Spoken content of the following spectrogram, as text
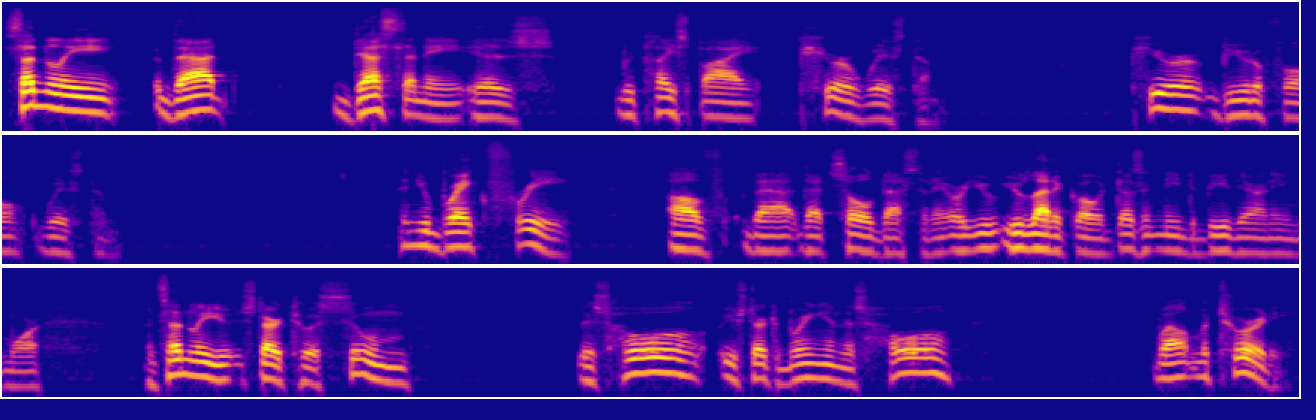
Suddenly, that destiny is replaced by pure wisdom pure, beautiful wisdom. And you break free of that, that soul destiny, or you, you let it go. It doesn't need to be there anymore. And suddenly you start to assume this whole, you start to bring in this whole, well, maturity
